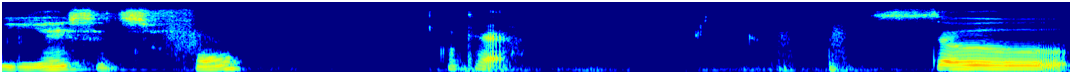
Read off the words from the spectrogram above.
Yes, it's four. Okay. So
